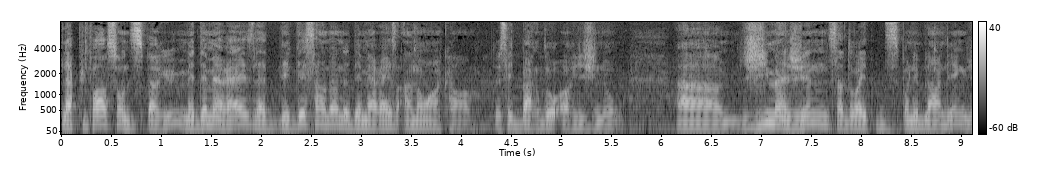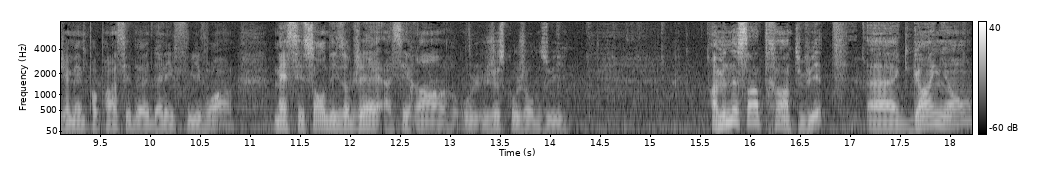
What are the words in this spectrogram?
La plupart sont disparus, mais la- les descendants de Desmarais en ont encore, de ces bardeaux originaux. Euh, J'imagine ça doit être disponible en ligne. J'ai même pas pensé d'aller fouiller voir, mais ce sont des objets assez rares au- jusqu'aujourd'hui. En 1938, euh, Gagnon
